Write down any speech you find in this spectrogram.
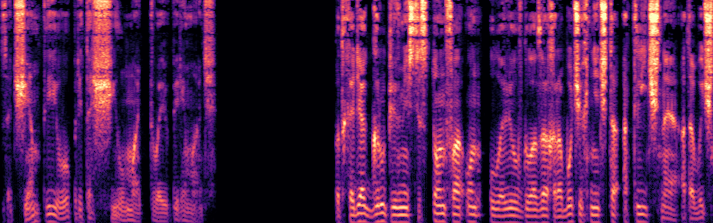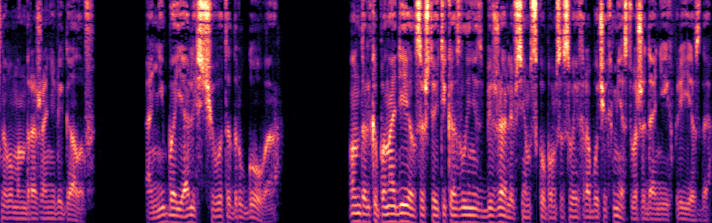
«Зачем ты его притащил, мать твою перемать?» Подходя к группе вместе с Тонфа, он уловил в глазах рабочих нечто отличное от обычного мандража нелегалов. Они боялись чего-то другого. Он только понадеялся, что эти козлы не сбежали всем скопом со своих рабочих мест в ожидании их приезда.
